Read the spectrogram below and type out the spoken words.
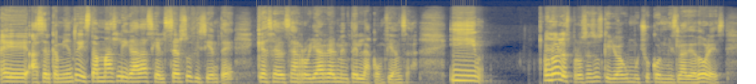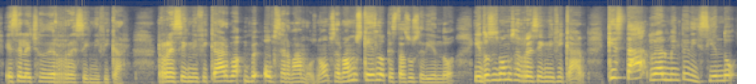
eh, acercamiento y está más ligada hacia el ser suficiente que hacia desarrollar realmente la confianza. Y uno de los procesos que yo hago mucho con mis gladiadores es el hecho de resignificar. resignificar, observamos, ¿no? Observamos qué es lo que está sucediendo y entonces vamos a resignificar. ¿Qué está realmente diciendo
